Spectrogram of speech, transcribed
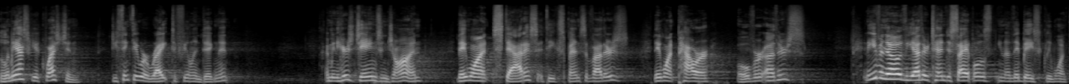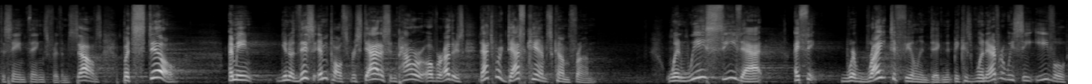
Let me ask you a question. Do you think they were right to feel indignant? I mean, here's James and John. They want status at the expense of others, they want power over others. And even though the other 10 disciples, you know, they basically want the same things for themselves, but still, I mean, you know, this impulse for status and power over others, that's where death camps come from. When we see that, I think we're right to feel indignant because whenever we see evil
